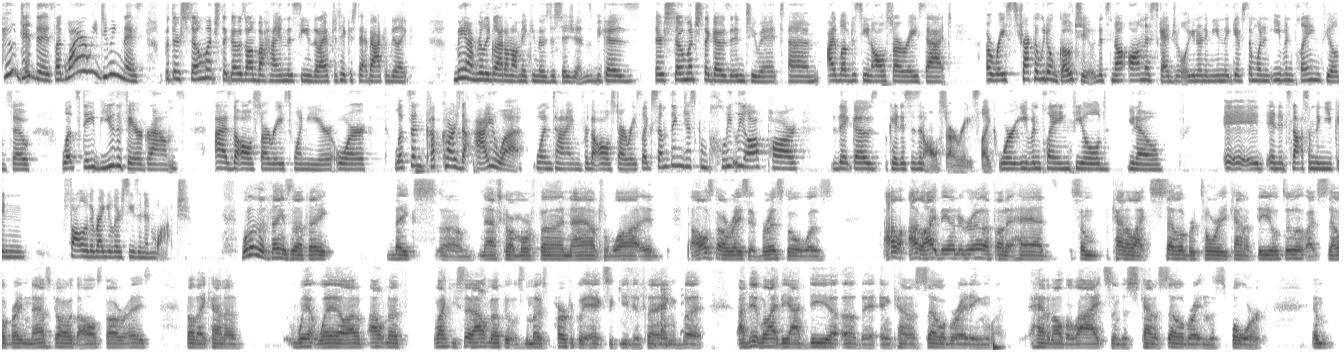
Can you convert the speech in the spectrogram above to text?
who did this? Like, why are we doing this? But there's so much that goes on behind the scenes that I have to take a step back and be like, man, I'm really glad I'm not making those decisions because there's so much that goes into it. Um, I'd love to see an all star race at a racetrack that we don't go to that's not on the schedule. You know what I mean? That gives someone an even playing field. So let's debut the fairgrounds as the all star race one year, or let's send cup cars to Iowa one time for the all star race. Like something just completely off par that goes, okay, this is an all star race. Like we're even playing field, you know, it, it, and it's not something you can follow the regular season and watch. One of the things that I think makes um, NASCAR more fun now to watch. It, the All Star race at Bristol was. I, I like the underglow. I thought it had some kind of like celebratory kind of feel to it, like celebrating NASCAR with the All Star race. Thought that kind of went well. I, I don't know if, like you said, I don't know if it was the most perfectly executed thing, but I did like the idea of it and kind of celebrating, like having all the lights and just kind of celebrating the sport. And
